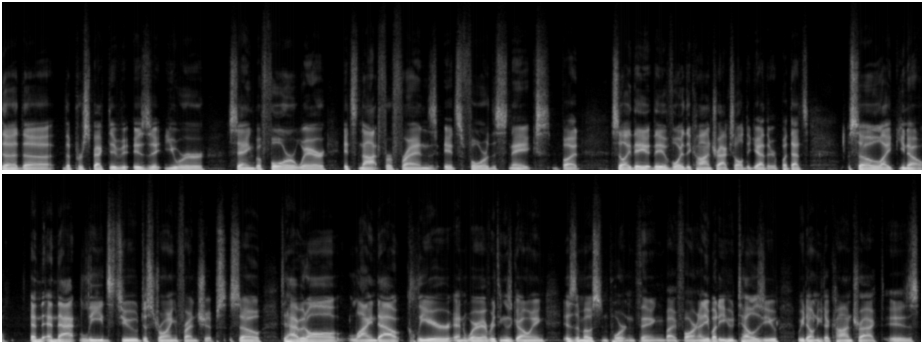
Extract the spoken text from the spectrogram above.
the the the perspective is that you were saying before where it's not for friends, it's for the snakes. But so like they they avoid the contracts altogether. But that's so like, you know, and and that leads to destroying friendships. So to have it all lined out, clear, and where everything's going is the most important thing by far. And anybody who tells you we don't need a contract is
